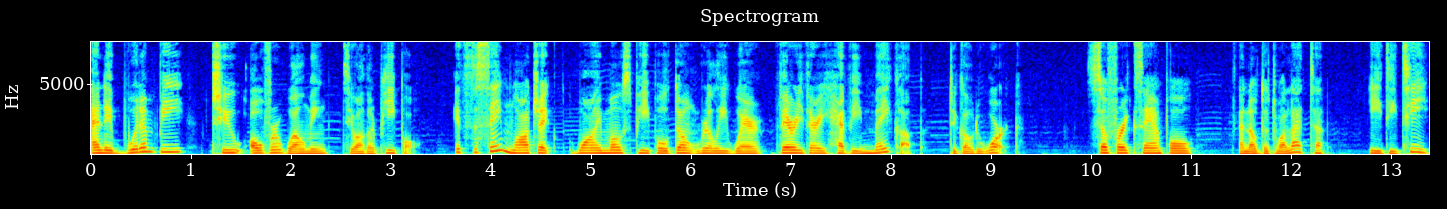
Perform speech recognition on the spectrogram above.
and it wouldn't be too overwhelming to other people. It's the same logic why most people don't really wear very, very heavy makeup to go to work. So, for example, an eau de toilette, EDT,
